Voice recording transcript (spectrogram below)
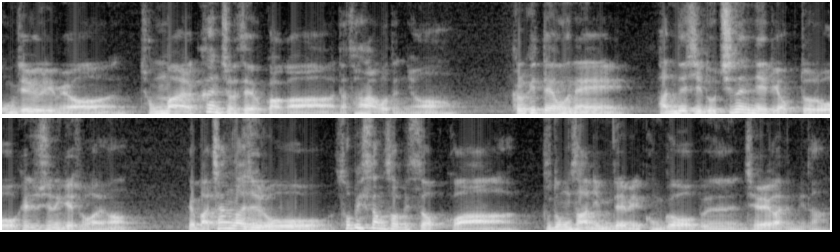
공제율이면 정말 큰 절세 효과가 나타나거든요. 그렇기 때문에 반드시 놓치는 일이 없도록 해주시는 게 좋아요. 그 마찬가지로 소비성 서비스업과 부동산 임대 및 공급업은 제외가 됩니다.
